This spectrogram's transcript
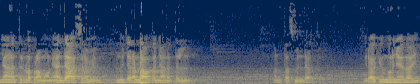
ജ്ഞാനത്തിലുള്ള പ്രാമാണ്യം. അതിന്റെ ആശ്രമം എന്ന് വെച്ചാൽ രണ്ടാമത്തെ ജ്ഞാനത്തിൽ. ആണ് തസ്മിന്റെ അർത്ഥം. ഗ്രാഹ്യം എന്ന് പറഞ്ഞ ഏതായി?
